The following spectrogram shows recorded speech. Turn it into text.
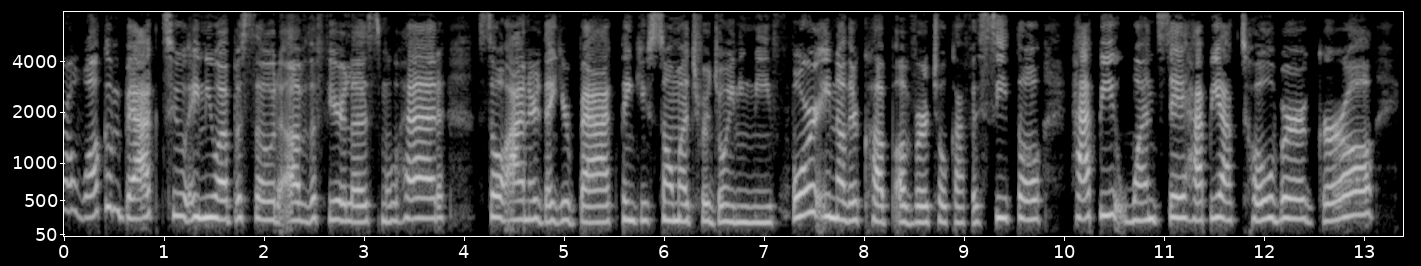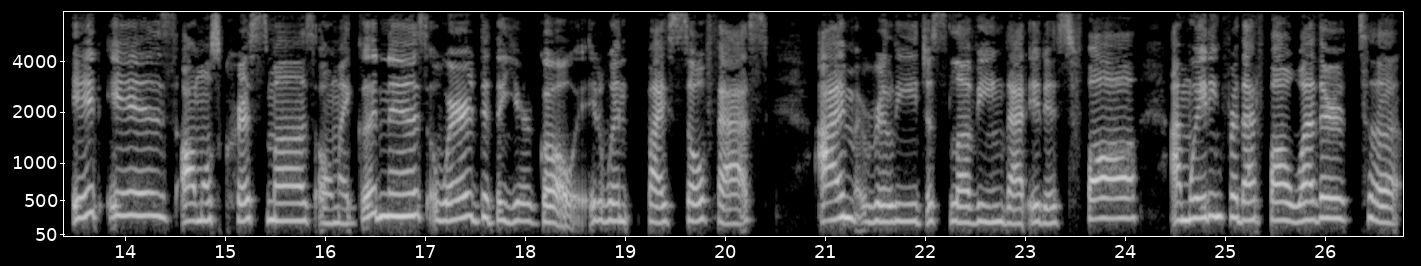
Girl, welcome back to a new episode of the Fearless Mujer. So honored that you're back. Thank you so much for joining me for another cup of virtual cafecito. Happy Wednesday, happy October, girl. It is almost Christmas. Oh my goodness. Where did the year go? It went by so fast. I'm really just loving that it is fall. I'm waiting for that fall weather to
